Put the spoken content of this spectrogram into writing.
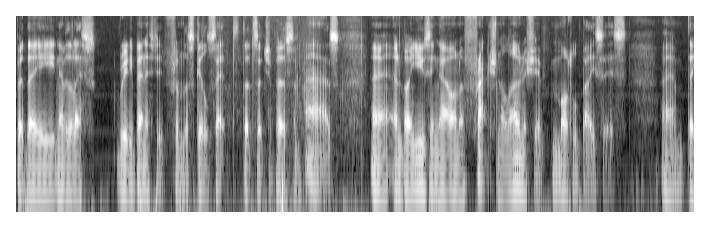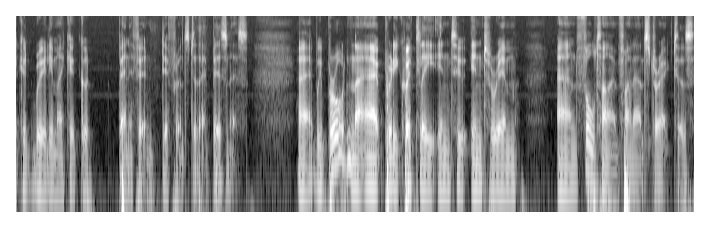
but they nevertheless really benefited from the skill set that such a person has. Uh, and by using that on a fractional ownership model basis, um, they could really make a good benefit and difference to their business. Uh, we broadened that out pretty quickly into interim and full time finance directors.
